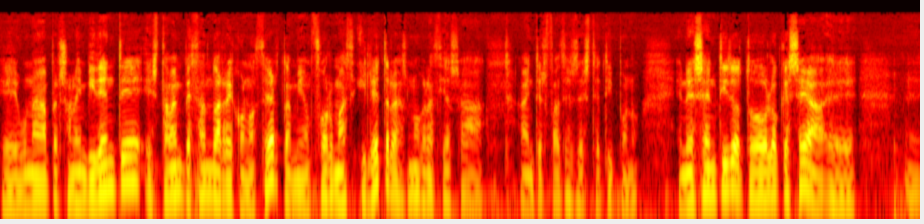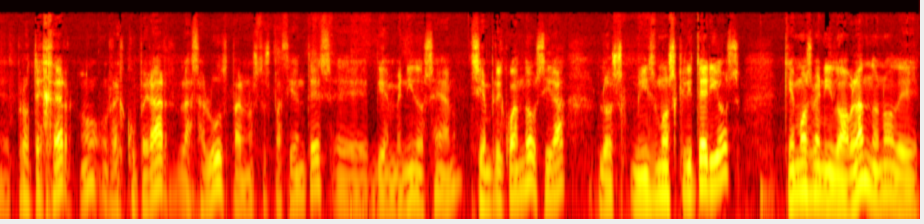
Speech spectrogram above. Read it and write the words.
eh, una persona invidente estaba empezando a reconocer también formas y letras, ¿no? Gracias a, interfaces de este tipo, ¿no? En ese sentido, todo lo que sea eh, eh, proteger, recuperar la salud para nuestros pacientes, bienvenido sea, ¿no? Siempre y cuando siga los mismos criterios que hemos venido hablando, ¿no? De,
